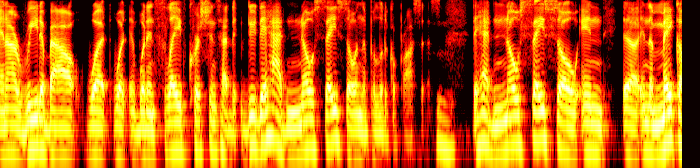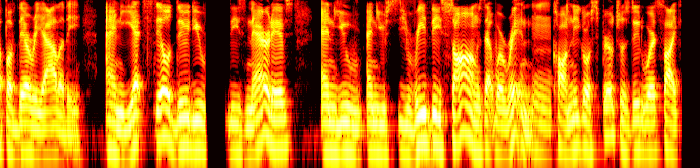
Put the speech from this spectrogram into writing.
and I read about what what what enslaved Christians had to dude, they had no say so in the political process. Mhm. They had no say so in uh, in the makeup of their reality. And yet still, dude, you these narratives and you and you you read these songs that were written Mm. called Negro spirituals, dude, where it's like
